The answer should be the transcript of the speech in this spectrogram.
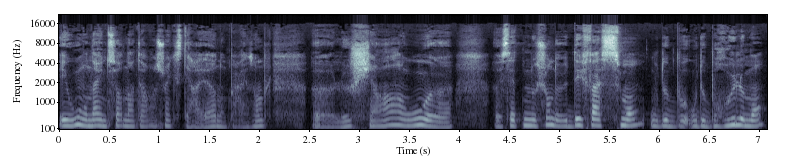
et où on a une sorte d'intervention extérieure, donc par exemple euh, le chien ou euh, cette notion de d'effacement ou de, ou de brûlement,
